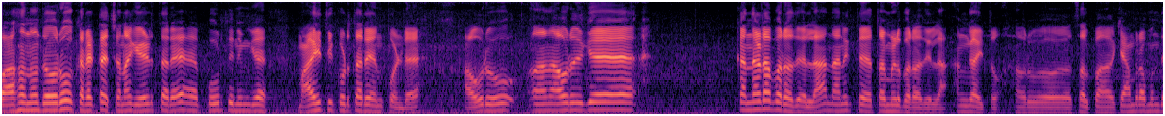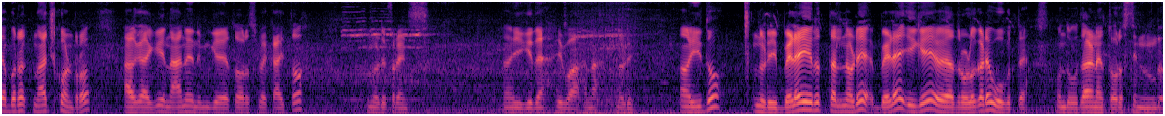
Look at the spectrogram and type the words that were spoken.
ವಾಹನದವರು ಕರೆಕ್ಟಾಗಿ ಚೆನ್ನಾಗಿ ಹೇಳ್ತಾರೆ, ಪೂರ್ತಿ ನಿಮಗೆ ಮಾಹಿತಿ ಕೊಡ್ತಾರೆ ಅಂದ್ಕೊಂಡೆ ಅವರು, ಅವರಿಗೆ ಕನ್ನಡ ಬರೋದಿಲ್ಲ, ನನಗೆ ತಮಿಳು ಬರೋದಿಲ್ಲ, ಹಂಗಾಯಿತು. ಅವರು ಸ್ವಲ್ಪ ಕ್ಯಾಮ್ರಾ ಮುಂದೆ ಬರೋಕ್ಕೆ ನಾಚಿಕೊಂಡ್ರು, ಹಾಗಾಗಿ ನಾನೇ ನಿಮಗೆ ತೋರಿಸ್ಬೇಕಾಯ್ತು. ನೋಡಿ ಫ್ರೆಂಡ್ಸ್ ಈಗಿದೆ ಈ ವಾಹನ, ನೋಡಿ. ಇದು, ನೋಡಿ, ಬೆಳೆ ಇರುತ್ತಲ್ಲ ನೋಡಿ, ಬೆಳೆ ಹೀಗೆ ಅದರೊಳಗಡೆ ಹೋಗುತ್ತೆ. ಒಂದು ಉದಾಹರಣೆ ತೋರಿಸ್ತೀನಿ ಒಂದು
